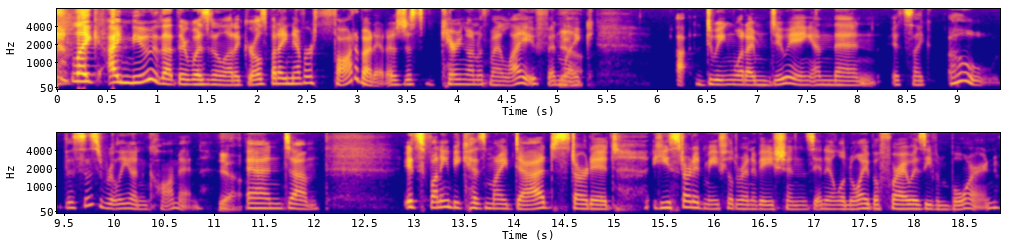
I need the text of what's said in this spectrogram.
like I knew that there wasn't a lot of girls, but I never thought about it. I was just carrying on with my life and Yeah. like uh, doing what I'm doing. And then it's like, oh, this is really uncommon. yeah. And um, it's funny because my dad started, he started Mayfield renovations in Illinois before I was even born.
